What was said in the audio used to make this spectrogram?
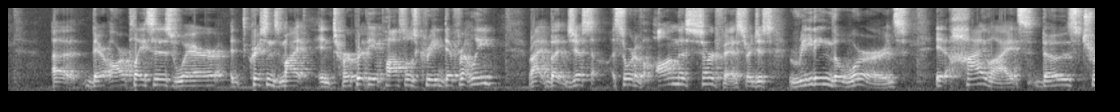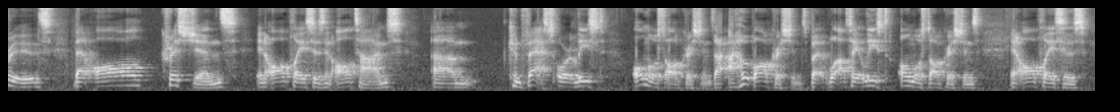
uh, there are places where Christians might interpret the Apostles' Creed differently, right? But just sort of on the surface, or just reading the words, it highlights those truths that all Christians in all places, in all times, um, confess, or at least almost all Christians. I, I hope all Christians, but well, I'll say at least almost all Christians in all places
